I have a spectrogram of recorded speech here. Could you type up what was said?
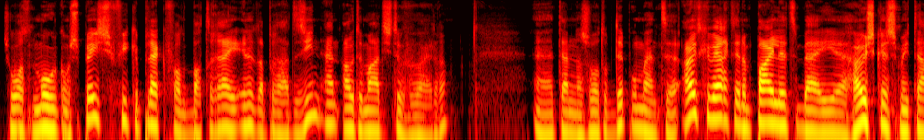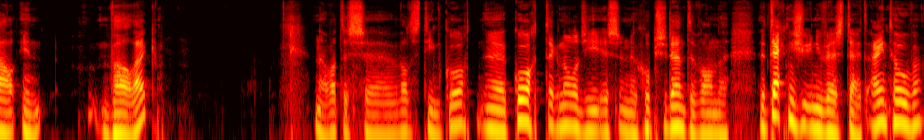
Zo wordt het mogelijk om specifieke plek van de batterij in het apparaat te zien en automatisch te verwijderen. Uh, Temnas wordt op dit moment uh, uitgewerkt in een pilot bij uh, Huiskunstmetaal in Waalwijk. Nou, wat is, uh, wat is Team Core? Uh, Core Technology is een groep studenten van de, de Technische Universiteit Eindhoven.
